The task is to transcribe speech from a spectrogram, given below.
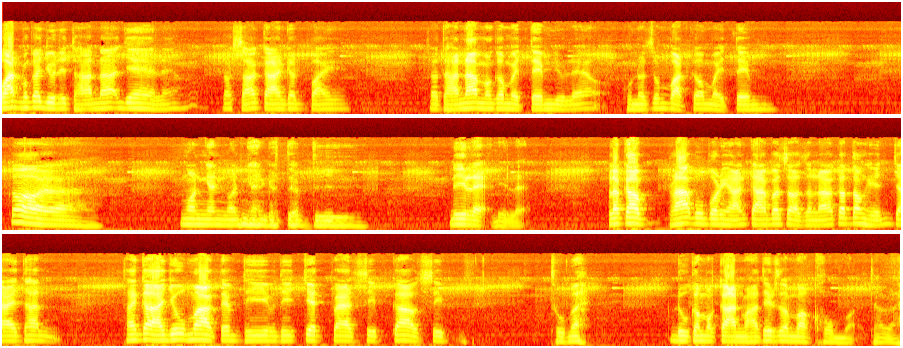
วัดมันก็อยู่ในฐานะแย่แล้ว รักษาการกันไป สถานะมันก็ไม่เต็มอยู่แล้ว คุณสมบัติก็ไม่เต็ม ก็งอนเงินงอนเงินกันเต็มทีนี่แหละนี่แหละ แล้วก็พระผู้บริหารการพระศาสนาก็ต้องเห็นใจท่าน ท่านก็อายุมากเต็มทีบางทีเจ็ดแปดสิบเก้าสิบ ถูกไหมดูกรรมการมหาเทศสมาคมอะเท่าไหร่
